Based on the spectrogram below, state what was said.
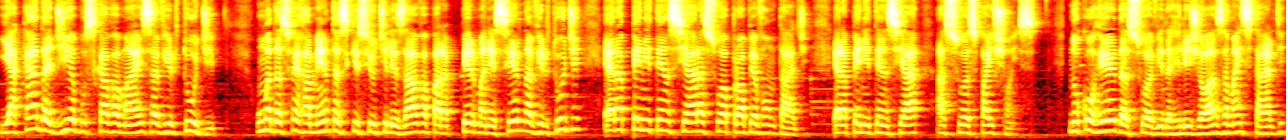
e a cada dia buscava mais a virtude. Uma das ferramentas que se utilizava para permanecer na virtude era penitenciar a sua própria vontade, era penitenciar as suas paixões. No correr da sua vida religiosa, mais tarde,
